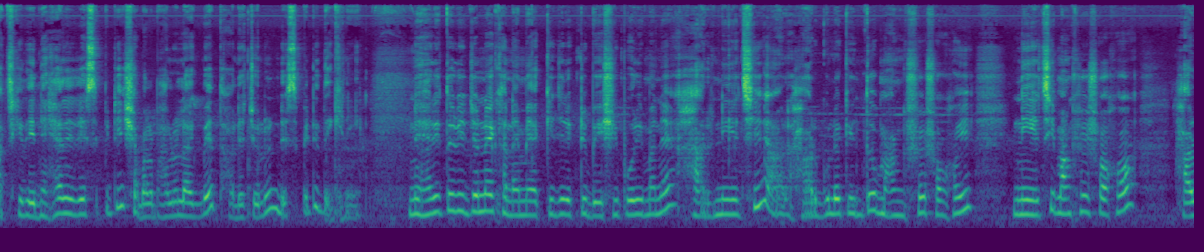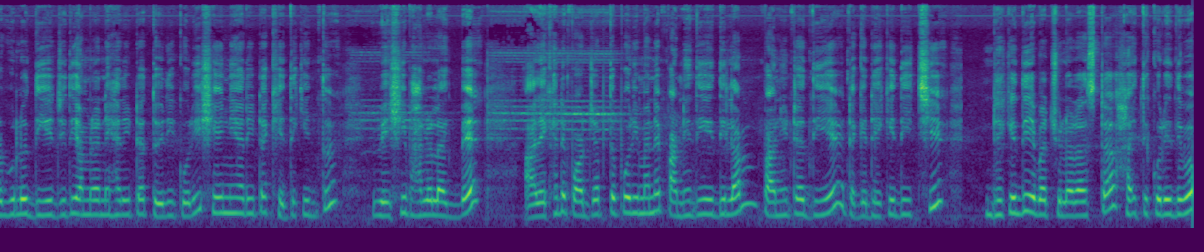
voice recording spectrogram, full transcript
আজকের এই নেহারি রেসিপিটি সবার ভালো লাগবে, তাহলে চলুন রেসিপিটি দেখে নিই। নেহারি তৈরির জন্য এখানে আমি এক কেজির একটু বেশি পরিমাণে হাড় নিয়েছি, আর হাড়গুলো কিন্তু মাংস সহই নিয়েছি। মাংস সহ হাড়গুলো দিয়ে যদি আমরা নেহারিটা তৈরি করি, সেই নেহারিটা খেতে কিন্তু বেশি ভালো লাগবে। আর এখানে পর্যাপ্ত পরিমাণে পানি দিয়ে দিলাম। পানিটা দিয়ে এটাকে ঢেকে দিচ্ছি। ঢেকে দিয়ে এবার চুলা রাসটা হাইতে করে দেবো।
